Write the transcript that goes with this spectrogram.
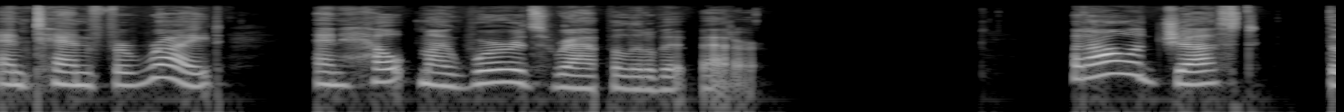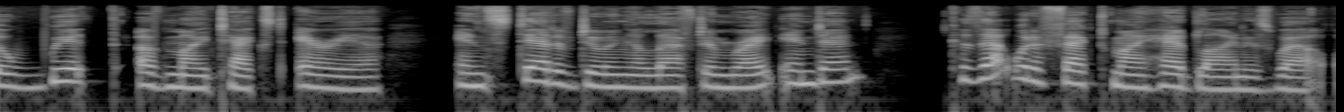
and 10 for right and help my words wrap a little bit better. But I'll adjust the width of my text area instead of doing a left and right indent because that would affect my headline as well.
